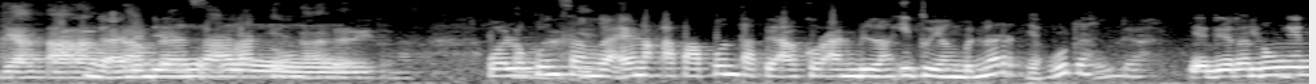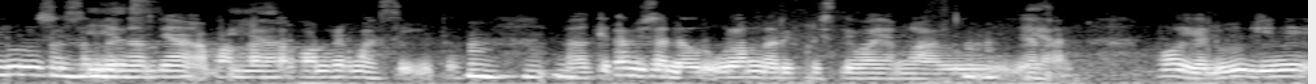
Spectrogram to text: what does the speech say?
di antara Nggak ada benar di dan antara salah tuh nggak ada di tengah. Walaupun seenggak itu. enak apa pun, tapi Al-Quran bilang itu yang benar, ya udah. Udah. Ya direnungin dulu sih sebenarnya apakah iya. terkonfirmasi gitu. Hmm. Nah, kita bisa daur ulang dari peristiwa yang lalu, ya Iya. kan? Oh ya dulu gini,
